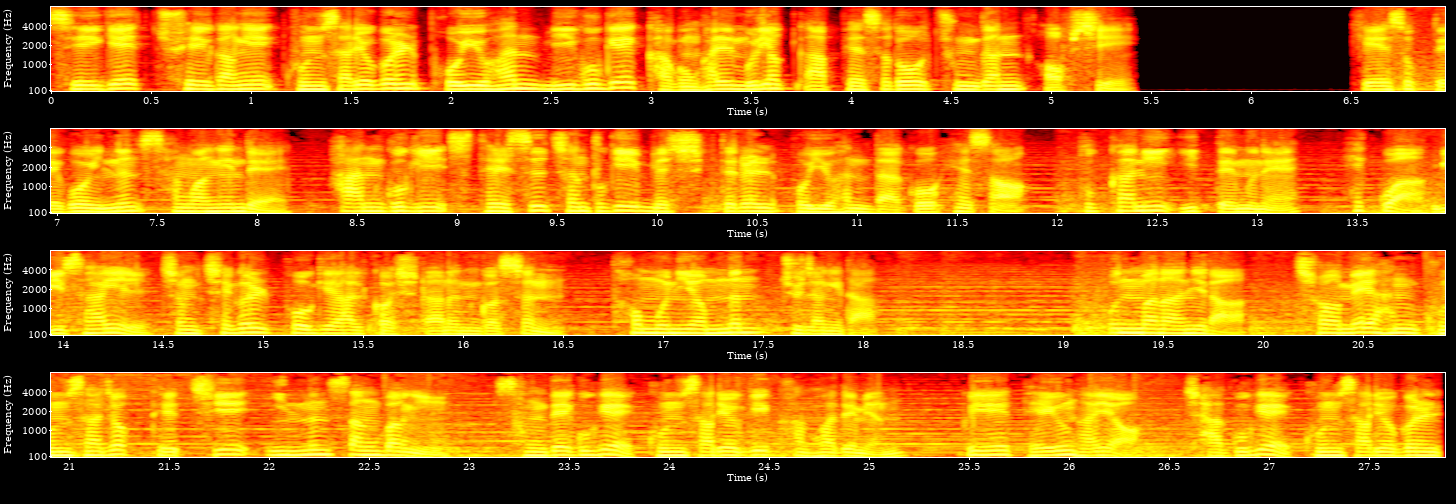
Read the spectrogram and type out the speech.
세계 최강의 군사력을 보유한 미국의 가공할 무력 앞에서도 중단 없이 계속되고 있는 상황인데 한국이 스텔스 전투기 몇십 대를 보유한다고 해서 북한이 이 때문에 핵과 미사일 정책을 포기할 것이라는 것은 터무니없는 주장이다. 뿐만 아니라 처음에 한 군사적 대치에 있는 쌍방이 상대국의 군사력이 강화되면 그에 대응하여 자국의 군사력을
